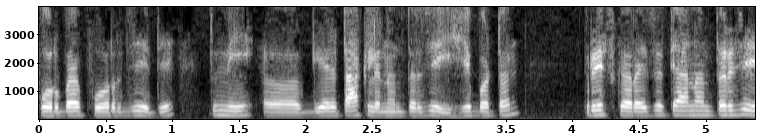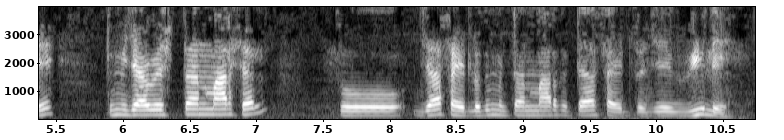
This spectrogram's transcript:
फोर बाय फोर जे ते तुम्ही गिअर टाकल्यानंतर जे हे बटन प्रेस करायचं. त्यानंतर जे तुम्ही ज्यावेळेस टर्न मारशाल सो ज्या साईडला तुम्ही टर्न मारता त्या साईडचं जे व्हील आहे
